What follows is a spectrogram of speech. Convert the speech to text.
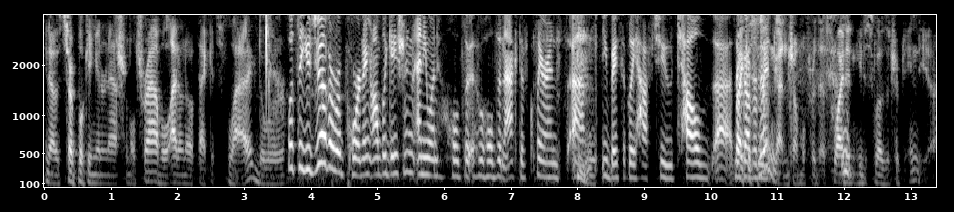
you know, start booking international travel, I don't know if that gets flagged or. Well, so you do have a reporting obligation. Anyone who holds a, who holds an active clearance, um, you basically have to tell uh, the Right, because Snowden government. got in trouble for this. Why didn't he disclose the trip to India?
